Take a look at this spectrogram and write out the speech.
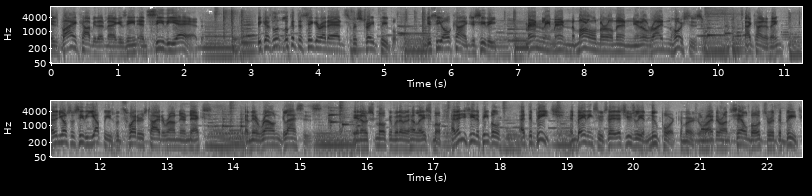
is buy a copy of that magazine and see the ad. Because look, look at the cigarette ads for straight people. You see all kinds. You see the manly men, the Marlboro men, you know, riding horses, that kind of thing. And then you also see the yuppies with sweaters tied around their necks and their round glasses, you know, smoking whatever the hell they smoke. And then you see the people at the beach in bathing suits. They- That's usually a Newport commercial, right? They're on sailboats or at the beach.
